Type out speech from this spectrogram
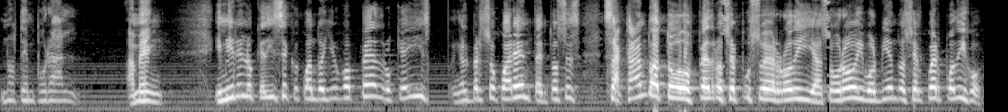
no temporal. Amén. Y mire lo que dice que cuando llegó Pedro, ¿qué hizo? En el verso 40, entonces sacando a todos, Pedro se puso de rodillas, oró y volviéndose al cuerpo dijo,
